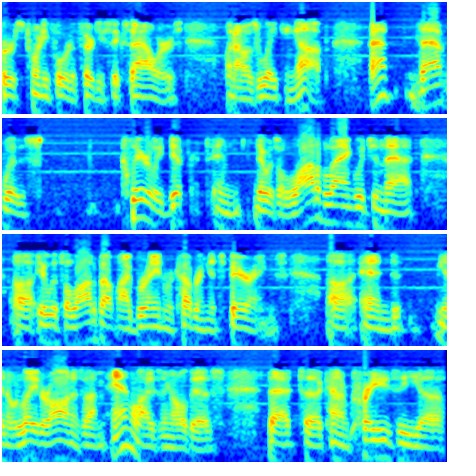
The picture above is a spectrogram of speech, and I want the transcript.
first 24 to 36 hours when I was waking up, that that was clearly different, and there was a lot of language in that. Uh, it was a lot about my brain recovering its bearings, uh, and you know later on as I'm analyzing all this, that uh, kind of crazy uh,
